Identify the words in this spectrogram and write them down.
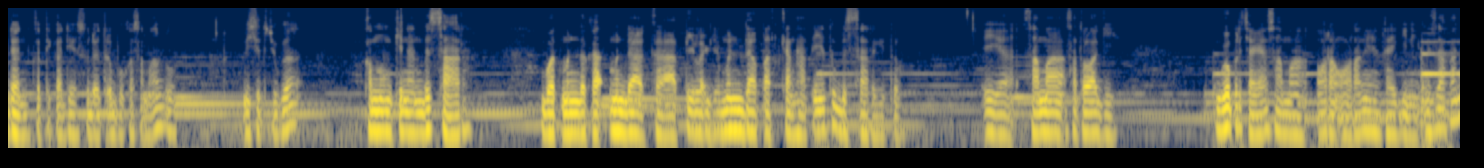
Dan ketika dia sudah terbuka sama lu di situ juga kemungkinan besar buat mendekat mendekati lagi mendapatkan hatinya tuh besar gitu. Iya sama satu lagi gue percaya sama orang-orang yang kayak gini. Misalkan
